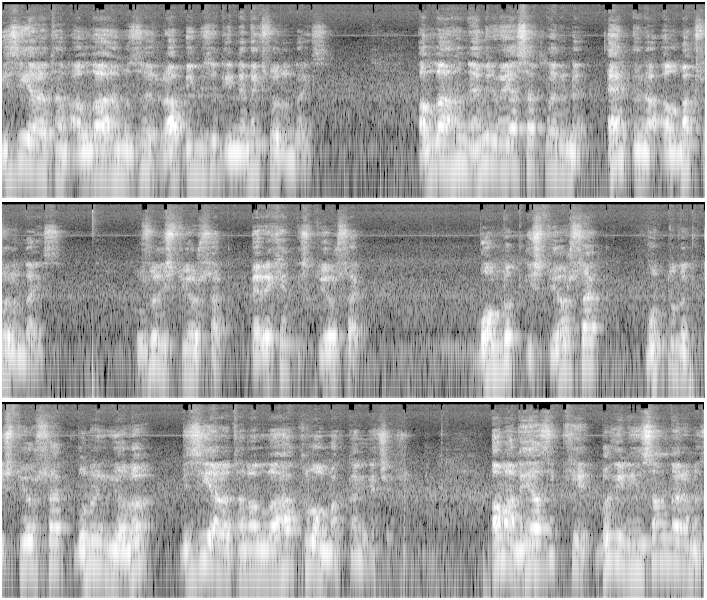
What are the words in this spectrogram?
bizi yaratan Allah'ımızı, Rabbimizi dinlemek zorundayız. Allah'ın emir ve yasaklarını en öne almak zorundayız. Huzur istiyorsak, bereket istiyorsak, bolluk istiyorsak, mutluluk istiyorsak bunun yolu bizi yaratan Allah'a kul olmaktan geçer. Ama ne yazık ki bugün insanlarımız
